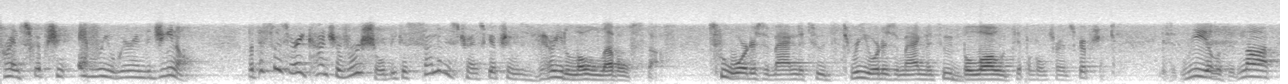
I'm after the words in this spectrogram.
transcription everywhere in the genome. But this was very controversial because some of this transcription was very low-level stuff, two orders of magnitude, three orders of magnitude below typical transcription. Is it real? Is it not?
